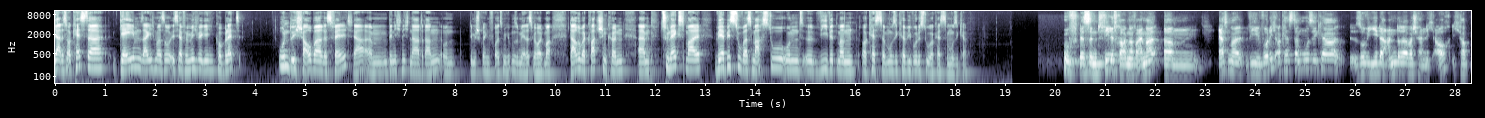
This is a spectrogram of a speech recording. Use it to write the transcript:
Ja, das Orchester-Game, sage ich mal so, ist ja für mich wirklich ein komplett undurchschaubares Feld. Ja, ähm, bin ich nicht nah dran und dementsprechend freut es mich umso mehr, dass wir heute mal darüber quatschen können. Ähm, zunächst mal, wer bist du, was machst du und äh, wie wird man Orchestermusiker? Wie wurdest du Orchestermusiker? Uff, das sind viele Fragen auf einmal. Ähm, erstmal, wie wurde ich Orchestermusiker? So wie jeder andere wahrscheinlich auch. Ich habe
